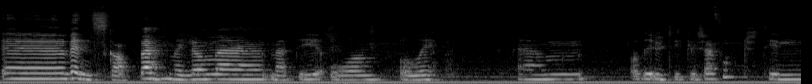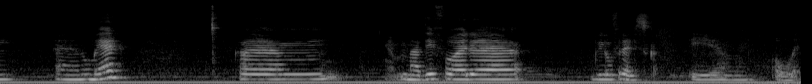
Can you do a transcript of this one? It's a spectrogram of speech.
eh, vennskapet mellom eh, Maddy og Ollie. Um, og det utvikler seg fort til eh, noe mer. Um, Maddy får eh, blir jo forelska i um, Ollie.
